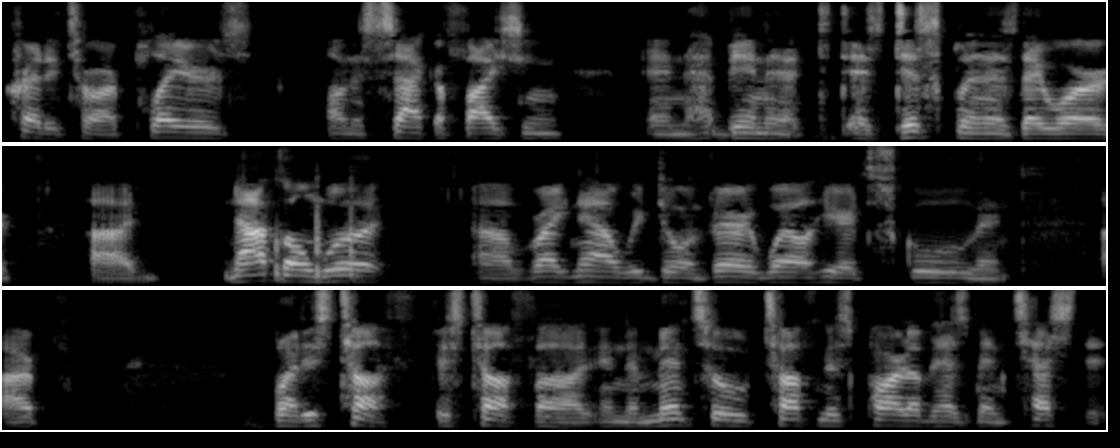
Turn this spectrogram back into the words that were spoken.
credit to our players on the sacrificing and being as disciplined as they were. Uh, knock on wood. Uh, right now, we're doing very well here at the school, and our but it's tough. It's tough, uh, and the mental toughness part of it has been tested.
